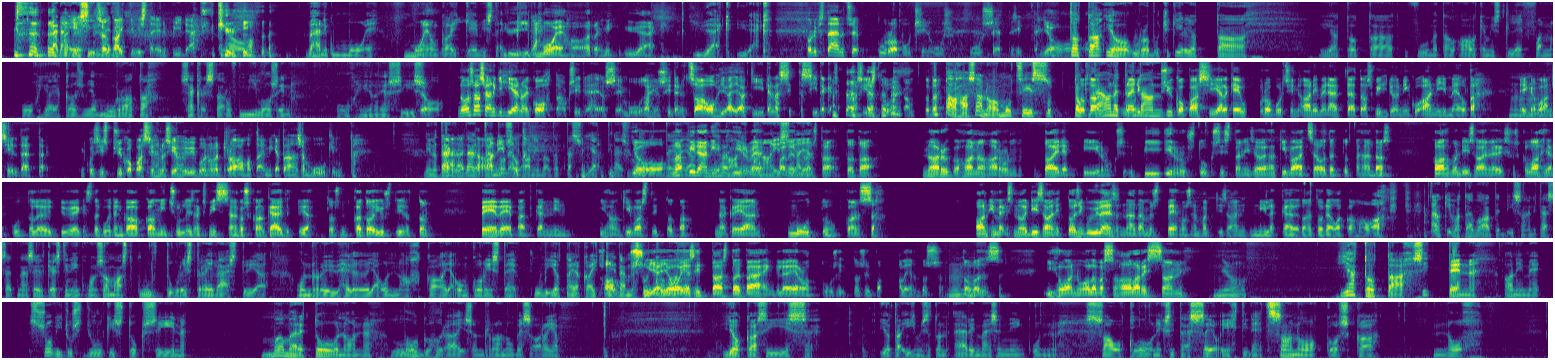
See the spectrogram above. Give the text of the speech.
tänä esiin. Se on kaikki, mistä en pidä. Joo. Vähän niin kuin moe. Moe on kaikkea, mistä en pidä. Moe-haaremi, yäk. Yäk, yäk. Oliko tämä nyt se Urobuchin uusi, uusi setti sitten? Joo. Tota, joo, Urobuchi kirjoittaa ja tota, Fullmetal Alchemist-leffan ohjaaja Kazuya Murata, Sacred Star of Milosin ohjaaja siis. Joo. No saa se ainakin hienoja kohtauksia tehdä, jos ei muuta, jos sitä nyt saa ohjaajaa kiitellä sitten siitä asiasta ollenkaan. Tota, Paha sanoa, mutta siis Mut, toki tota, tämä on, että näin niin on... psykopassin jälkeen Urobutsin anime näyttää taas vihdoin niin kuin animelta, hmm. eikä vaan siltä, että kun siis psykopassihan on ihan hyvin voinut olla draama tai mikä tahansa muukin, mutta niin, no tämä, näyttää, näyttää animelta. tosi animelta, että tässä on jättiläis Joo, mä pidän ihan hirveän paljon ja... noista tota, Naruko Hanaharun taidepiirustuksista, niin se on ihan kiva, että se on otettu tähän taas hahmodesigneriksi, koska lahjakkuutta löytyy, eikä sitä kuitenkaan ole Kamitsun lisäksi missään koskaan käytetty. Ja tuossa nyt katsoin justiinsa tuon PV-pätkän, niin ihan kivasti tota, näköjään muuttunut kanssa animeksi noin designit, toisin kuin yleensä nämä tämmöiset pehmoisemmat designit, niin niille käy jotain todella kamalaa. Tämä on kiva tämä vaatedesigni tässä, että nämä selkeästi niin kuin on samasta kulttuurista revästy ja on röyhelöä ja on nahkaa ja on kuviota ja kaikkea tämmöistä. joo, ja sitten taas toi päähenkilö erottuu siitä tosi paljon tuossa mm. tuollaisessa ihoa nuolevassa haalarissaan. Niin. Joo. Ja tota, sitten anime sovitusjulkistuksiin Mamare Tonon Log Horizon Ranube-sarja, joka siis, jota ihmiset on äärimmäisen niin kuin Sao-klooniksi tässä jo ehtineet sanoa, koska no,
